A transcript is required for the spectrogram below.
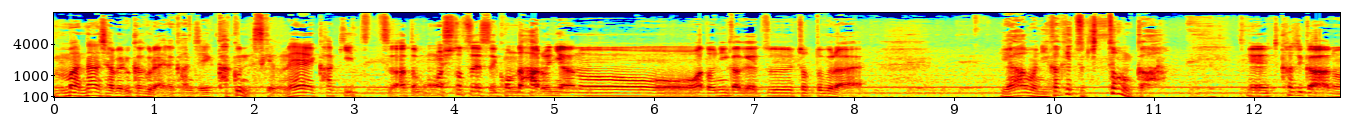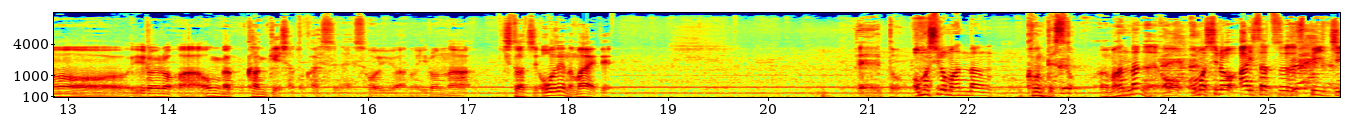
まあ何喋るかぐらいな感じで書くんですけどね。書きつつあともう一つですね今度春にあのー、あと2ヶ月ちょっとぐらい。いやもう2ヶ月切っとるんか。えー、近々あのー、いろいろあ音楽関係者とかですね。そういうあのいろんな人たち大勢の前でえっ、ー、と面白漫談コンテスト。漫談じゃない？お面白挨拶スピーチ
